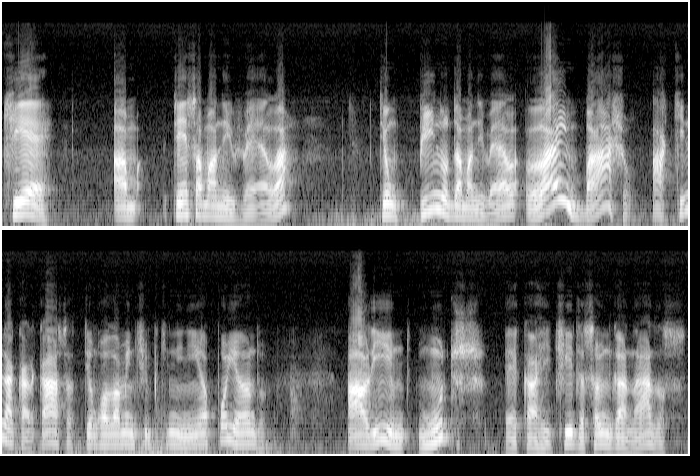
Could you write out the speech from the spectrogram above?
Que é, a, tem essa manivela, tem um pino da manivela. Lá embaixo, aqui na carcaça, tem um rolamentinho pequenininho apoiando. Ali, muitos é, são enganados.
